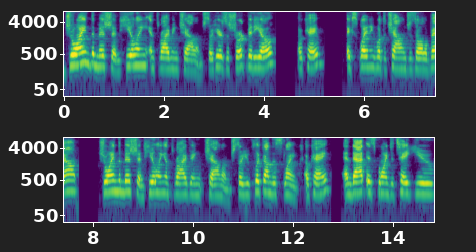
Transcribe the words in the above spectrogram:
join the mission, Healing and Thriving Challenge. So here's a short video. Okay. Explaining what the challenge is all about. Join the mission, Healing and Thriving Challenge. So you click on this link, okay? And that is going to take you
